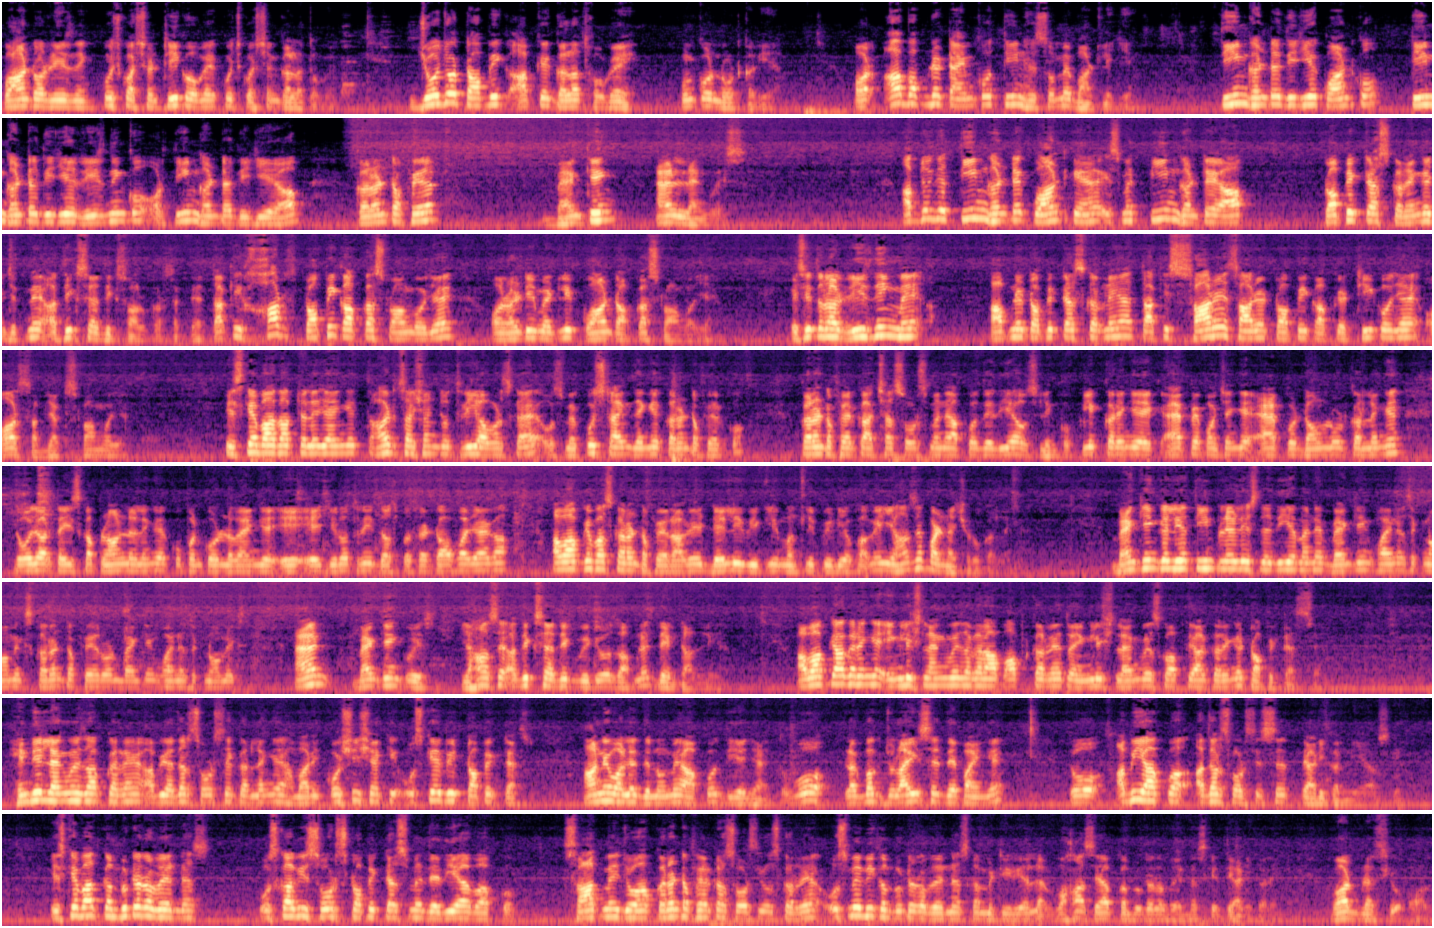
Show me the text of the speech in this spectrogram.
क्वांट और रीजनिंग कुछ क्वेश्चन ठीक हो गए, कुछ क्वेश्चन गलत हो गए। जो जो टॉपिक आपके गलत हो गए, उनको नोट करिए। और अब अपने टाइम को तीन हिस्सों में बांट लीजिए। तीन घंटे दीजिए क्वांट को, तीन घंटे दीजिए रीजनिंग को, और तीन घंटे दीजिए आप current affair banking and language अब जो ये तीन घंटे क्वांट के हैं, इसमें तीन घंटे आप टॉपिक टेस्ट करेंगे जितने अधिक से अधिक सॉल्व कर सकते हैं, ताकि हर टॉपिक आपका स्ट्रांग हो जाए और अल्टीमेटली क्वांट आपका स्ट्रांग हो जाए। इसी तरह रीजनिंग में आपने टॉपिक टेस्ट करने हैं, ताकि सारे सारे टॉपिक आपके ठीक हो जाए और सब्जेक्ट स्ट्रांग हो जाए। इसके बाद आप चले जाएँगे थर्ड सेशन जो थ्री आवर्स का है, उसमें कुछ टाइम देंगे करंट अफेयर को। करंट अफेयर का अच्छा सोर्स मैंने आपको दे दिया उस लिंक को क्लिक करेंगे, एक ऐप पे पहुँचेंगे ऐप को डाउनलोड कर लेंगे 2023 का प्लान ले लेंगे, कूपन कोड लगाएँगे ए ए ज़ीरो थ्री दस परसेंट ऑफ़ आ जाएगा। अब आपके पास करंट अफेयर आ गई डेली वीकली मंथली पीडीएफ आ गई, यहाँ से पढ़ना शुरू कर लेंगे। बैंकिंग के लिए तीन प्लेलिस्ट दे दी है मैंने banking finance economics current affair on banking finance economics and banking quiz यहाँ से अधिक से अधिक वीडियोस आपने देख डाल ली है अब आप क्या करेंगे? इंग्लिश लैंग्वेज अगर आप ऑप्ट कर रहे हैं तो इंग्लिश लैंग्वेज को आप तैयार करेंगे टॉपिक टेस्ट से। हिंदी लैंग्वेज आप कर रहे हैं, अभी अदर सोर्स से कर लेंगे। हमारी कोशिश है कि उसके भी टॉपिक टेस्ट आने वाले दिनों में आपको दिए जाएँ। तो वो लगभग जुलाई से दे पाएँगे। तो अभी आपको अदर सोर्सेज से तैयारी करनी है उसकी। इसके बाद कंप्यूटर अवेयरनेस उसका भी सोर्स टॉपिक टेस्ट में दे दिया अब आपको। साथ में जो आप करंट अफेयर का सोर्स यूज़ कर रहे हैं, उसमें भी कंप्यूटर अवेयरनेस का मटेरियल है। वहाँ से आप कंप्यूटर अवेयरनेस की तैयारी करें। God bless you all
